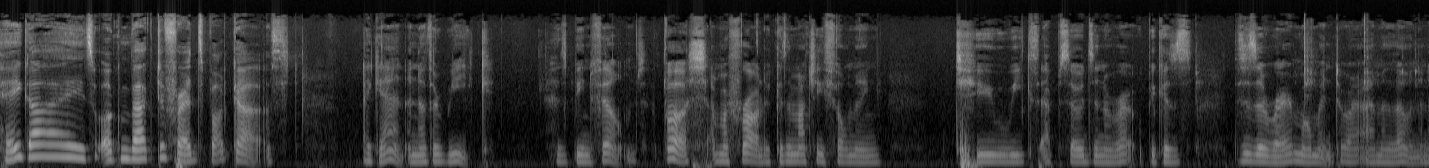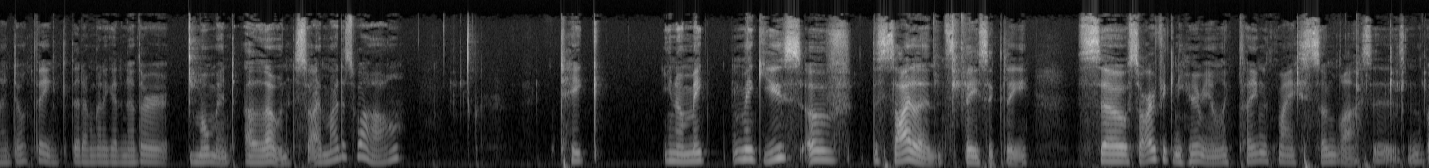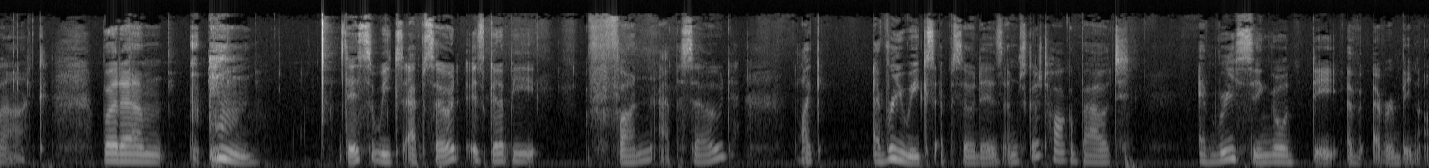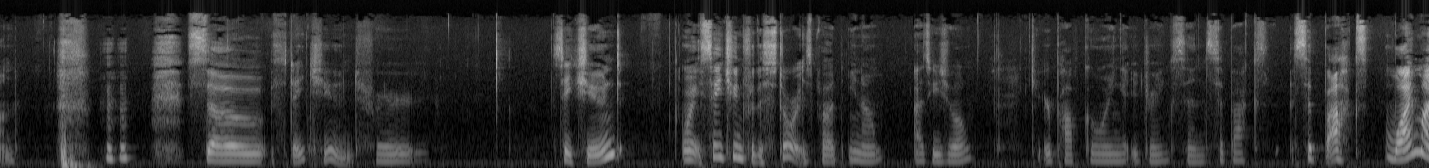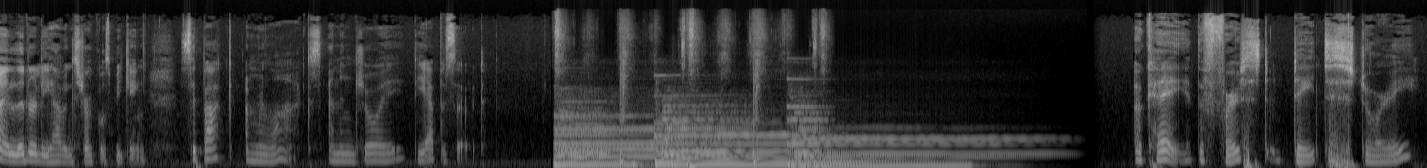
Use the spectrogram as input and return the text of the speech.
Hey guys, welcome back to Fred's podcast. Again, another week has been filmed, but I'm a fraud because I'm actually filming two weeks episodes in a row because this is a rare moment where I'm alone and I don't think that I'm going to get another moment alone. So I might as well take you know, make make use of the silence basically. So sorry if you can hear me. I'm like playing with my sunglasses in the back. But um this week's episode is going to be fun episode like every week's episode is. I'm just going to talk about every single date I've ever been on. so, stay tuned for stay tuned. Wait, stay tuned for the stories, but you know, as usual, get your pop going, get your drinks and sit back sit back. Why am I literally having struggle speaking? Sit back and relax and enjoy the episode. Okay, the first date story.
